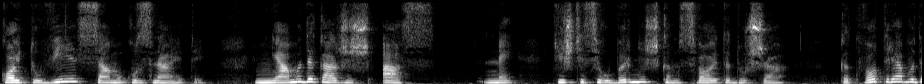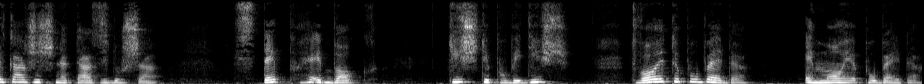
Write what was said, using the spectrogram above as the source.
който вие само го знаете. Няма да кажеш аз. Не, ти ще се обърнеш към своята душа какво трябва да кажеш на тази душа? С теб е Бог. Ти ще победиш. Твоята победа е моя победа.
